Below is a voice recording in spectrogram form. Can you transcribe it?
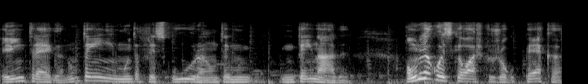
ele entrega. Não tem muita frescura, não tem, não tem nada. A única coisa que eu acho que o jogo peca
